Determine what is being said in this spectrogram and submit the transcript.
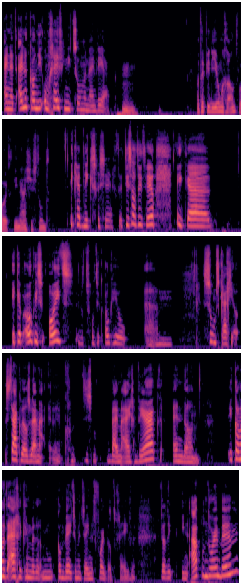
En uiteindelijk kan die omgeving niet zonder mijn werk. Hmm. Wat heb je die jongen geantwoord die naast je stond? Ik heb niks gezegd. Het is altijd heel. Ik, eh, ik heb ook eens ooit, dat vond ik ook heel. ehm, soms krijg je, sta ik wel eens bij mijn, eh, bij mijn eigen werk en dan. Ik kan het eigenlijk kan beter meteen het voorbeeld geven. Dat ik in Apeldoorn ben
